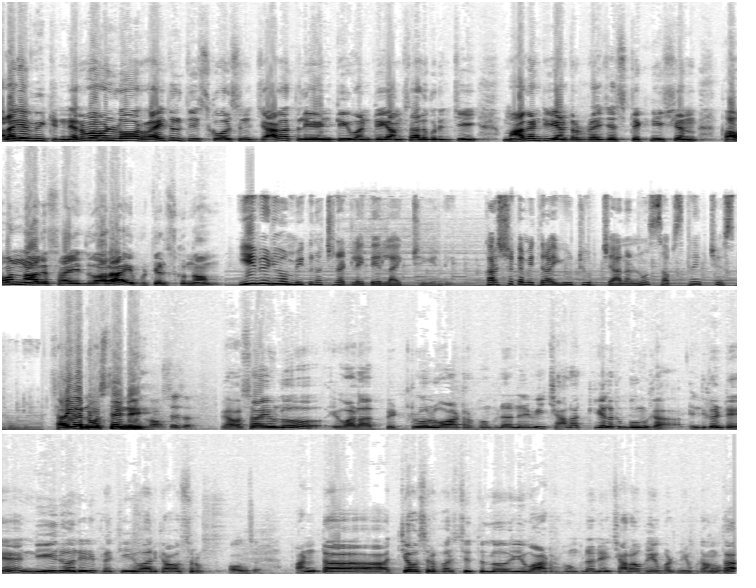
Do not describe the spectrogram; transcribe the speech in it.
అలాగే వీటి నిర్వహణలో రైతులు తీసుకోవాల్సిన జాగ్రత్తలు ఏంటి? వంటి అంశాల గురించి మాగంటి ఎంటర్ప్రైజెస్ టెక్నీషియన్ పవన్ నాగసాయి ద్వారా ఇప్పుడు తెలుసుకుందాం. ఈ వీడియో మీకు నచ్చినట్లయితే లైక్ చేయండి. కర్షక మిత్ర యూట్యూబ్ ఛానల్ను సబ్స్క్రైబ్ చేసుకోండి. సాయి గారు నమస్తే అండి. నమస్తే సార్. వ్యవసాయంలో ఇవాళ పెట్రోల్ వాటర్ పంపులు అనేవి చాలా కీలక భూమిక. ఎందుకంటే నీరు అనేది ప్రతి వారికి అవసరం. అవును సార్. పంట అత్యవసర పరిస్థితుల్లో ఈ వాటర్ పంపులు అనేవి చాలా ఉపయోగపడుతున్నాయి. ఇప్పుడు అంతా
